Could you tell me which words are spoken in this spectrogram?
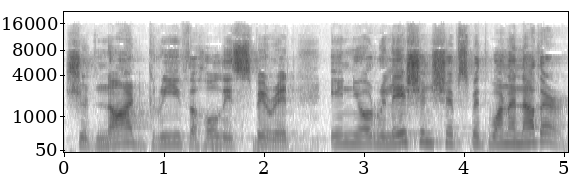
should not grieve the Holy Spirit in your relationships with one another.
